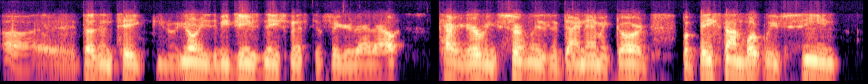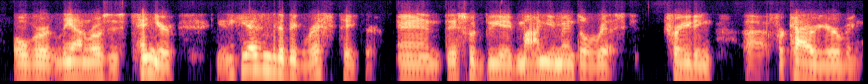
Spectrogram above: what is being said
Uh, it doesn't take, you know, you don't need to be James Naismith to figure that out. Kyrie Irving certainly is a dynamic guard, but based on what we've seen over Leon Rose's tenure, he hasn't been a big risk taker, and this would be a monumental risk trading uh, for Kyrie Irving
